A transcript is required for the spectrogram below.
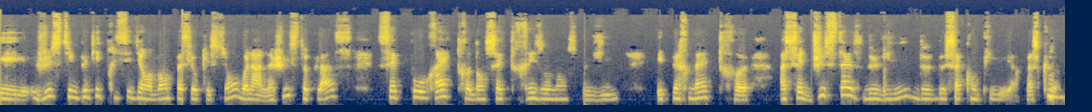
Et juste une petite précision avant de passer aux questions. Voilà, la juste place, c'est pour être dans cette résonance de vie et permettre à cette justesse de vie de, de s'accomplir. Parce que mm.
